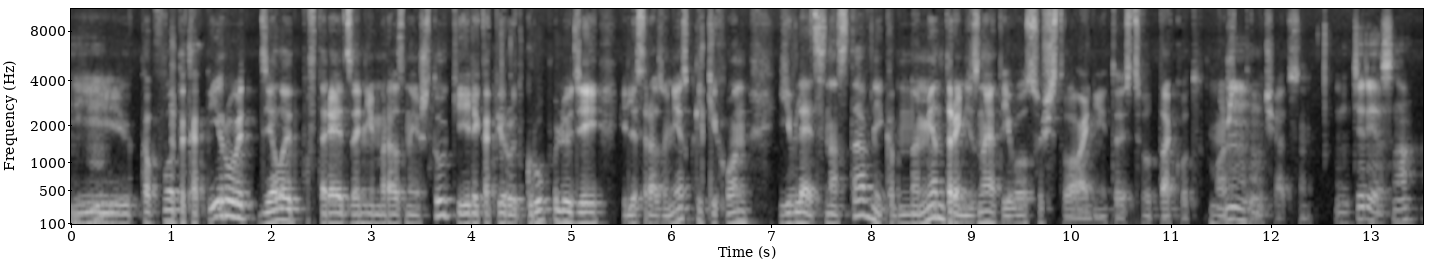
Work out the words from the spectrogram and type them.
и кого-то копирует, делает, повторяет за ним разные штуки, или копирует группу людей, или сразу нескольких, он является наставником, но менторы не знают о его существовании. То есть вот так вот может Мгм. получаться. Интересно.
